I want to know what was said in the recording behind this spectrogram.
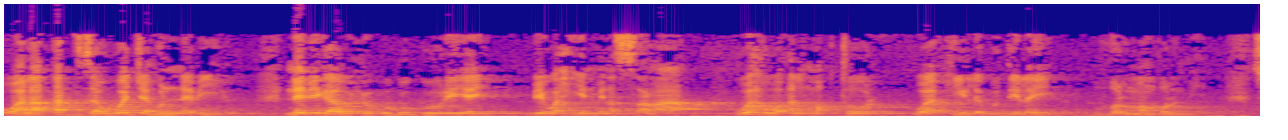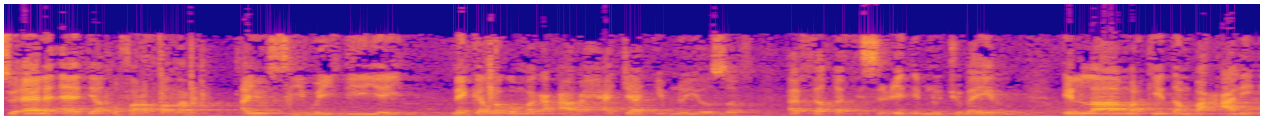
walaqad zawajahu الnabiyu nebigaa wuxuu ugu guuriyey biwaxyin min الsamaa wahwa almaqtuul waa kii lagu dilay dulman dulmi su-aalo aad iyo aad u fara badan ayuu sii weydiiyey ninka lagu magacaabo xajaaj ibnu yuusuf athaqafi saciid ibnu jubayr ilaa markii dambe cali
